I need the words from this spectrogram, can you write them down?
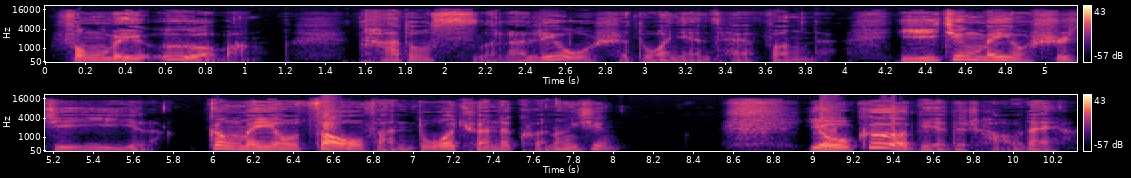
封为鄂王，他都死了六十多年才封的，已经没有实际意义了，更没有造反夺权的可能性。有个别的朝代啊，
